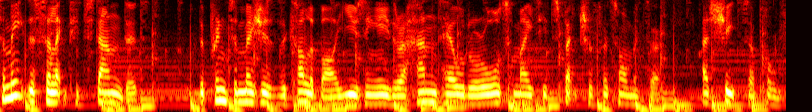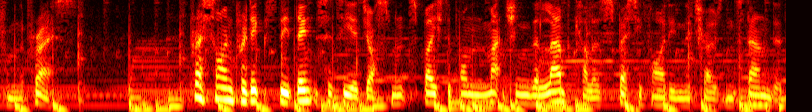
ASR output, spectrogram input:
To meet the selected standard, the printer measures the colour bar using either a handheld or automated spectrophotometer as sheets are pulled from the press. PressSign predicts the density adjustments based upon matching the lab colours specified in the chosen standard.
